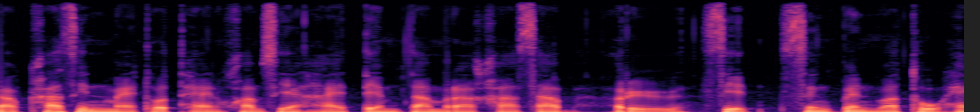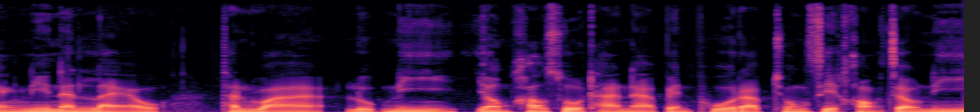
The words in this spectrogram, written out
รับค่าสินไหมทดแทนความเสียหายเต็มตามราคาทรัพย์ หรือสิทธิ์ ซึ่งเป็นวัตถุแห่งหนี้นั้นแล้ว ท่านว่าลูกหนี้ย่อมเข้าสู่ฐานะเป็นผู้รับช่วงสิทธิ์ของเจ้าหนี้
